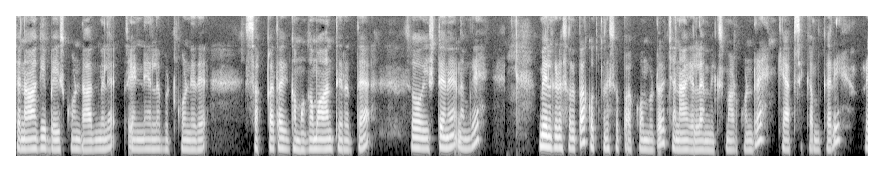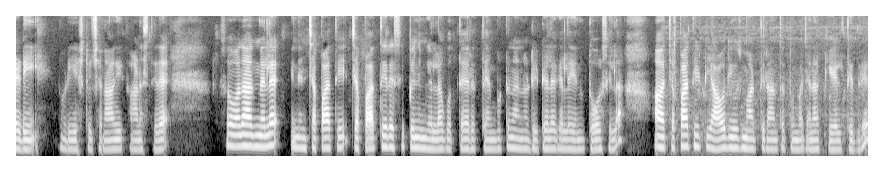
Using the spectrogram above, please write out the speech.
ಚೆನ್ನಾಗಿ ಬೇಯಿಸ್ಕೊಂಡಾದಮೇಲೆ ಎಣ್ಣೆ ಎಲ್ಲ ಬಿಟ್ಕೊಂಡಿದೆ. ಸಖತ್ತಾಗಿ ಘಮ ಘಮ ಅಂತಿರುತ್ತೆ. ಸೊ ಇಷ್ಟೇ ನಮಗೆ. ಮೇಲ್ಗಡೆ ಸ್ವಲ್ಪ ಕೊತ್ತಂಬರಿ ಸೊಪ್ಪು ಹಾಕ್ಕೊಂಬಿಟ್ಟು ಚೆನ್ನಾಗೆಲ್ಲ ಮಿಕ್ಸ್ ಮಾಡಿಕೊಂಡ್ರೆ ಕ್ಯಾಪ್ಸಿಕಮ್ ಕರಿ ರೆಡಿ ನೋಡಿ, ಎಷ್ಟು ಚೆನ್ನಾಗಿ ಕಾಣಿಸ್ತಿದೆ. ಸೊ ಅದಾದಮೇಲೆ ಇನ್ನೇನು ಚಪಾತಿ? ಚಪಾತಿ ರೆಸಿಪಿ ನಿಮಗೆಲ್ಲ ಗೊತ್ತೇ ಇರುತ್ತೆ ಅಂದ್ಬಿಟ್ಟು ನಾನು ಡೀಟೇಲಾಗೆಲ್ಲ ಏನು ತೋರಿಸಿಲ್ಲ. ಚಪಾತಿ ಹಿಟ್ಟು ಯಾವ್ದು ಯೂಸ್ ಮಾಡ್ತೀರಾ ಅಂತ ತುಂಬ ಜನ ಕೇಳ್ತಿದ್ರಿ.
